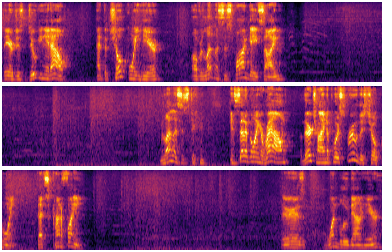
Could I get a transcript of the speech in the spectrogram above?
They are just duking it out at the choke point here of Relentless's spawn gate side. Relentless is instead of going around, they're trying to push through this choke point. That's kind of funny. There's one blue down here.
